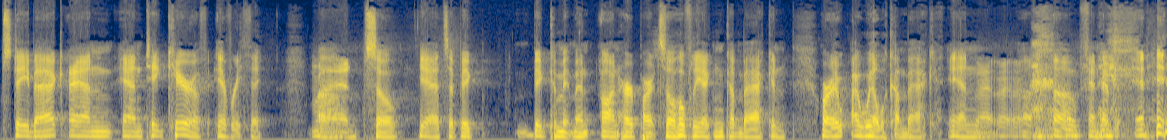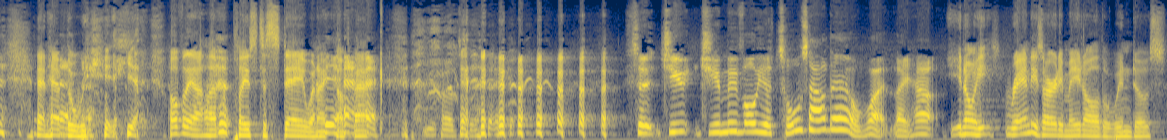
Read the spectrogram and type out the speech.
stay back and and take care of everything. Right. Um, so yeah, it's a big big commitment on her part. So hopefully I can come back and or I, I will come back and Right, right, right. uh, um, and have and, and have the week. Yeah, hopefully I'll have a place to stay when I come back. So. so do you do you move all your tools out there or what? Like how? You know, he, Randy's already made all the windows,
